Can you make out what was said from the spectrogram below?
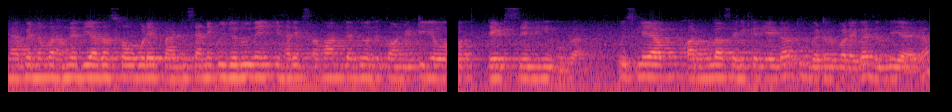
यहाँ पे नंबर हमने दिया था सौ गुड़े पैंतीस, यानी कोई ज़रूरी नहीं कि हर एक सामान का जो है क्वांटिटी और रेट सेम ही होगा। तो इसलिए आप फार्मूला सही करिएगा तो बेटर पड़ेगा, जल्दी आएगा।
